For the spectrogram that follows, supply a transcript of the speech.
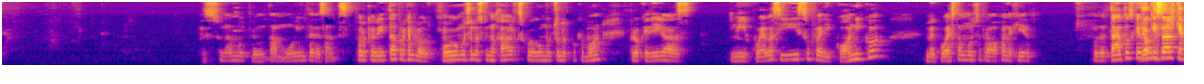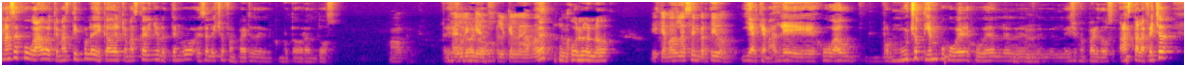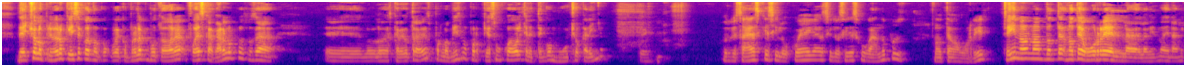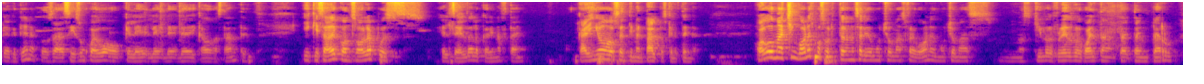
Es una muy pregunta muy interesante. Porque ahorita, por ejemplo, juego mucho los Kingdom Hearts, juego mucho los Pokémon, pero que digas, mi juego así súper icónico, me cuesta mucho trabajo elegir. Pues de tantos que Yo quizá el que más he jugado, el que más tiempo le he dedicado, el que más cariño le tengo es el Age of Empires de computadora 2. Ah, El, que, el que más, ¿Eh? El que más le has invertido. Y el que más le he jugado, por mucho tiempo jugué, jugué el, el- el- el Age of Empires 2. Hasta la fecha, de hecho, lo primero que hice cuando me compré la computadora fue descargarlo, pues, o sea, eh, lo, lo descargué otra vez por lo mismo, porque es un juego al que le tengo mucho cariño. Porque sabes que si lo juegas, si lo sigues jugando, pues no te va a aburrir. Sí, no, no, no, te, no te aburre la, la misma dinámica que tiene. pues, o sea, sí es un juego que le, le- le- le he dedicado bastante. Y quizá de consola, pues, el Zelda, el Ocarina of Time. Cariño sentimental, pues, que le tenga. Juegos más chingones, pues ahorita han salido mucho más fregones, mucho más, más kilos de Fredo, igual tan, tan, tan perro.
